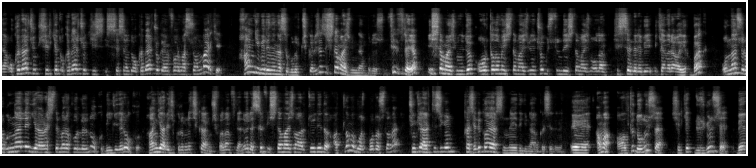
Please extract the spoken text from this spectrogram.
yani o kadar çok şirket, o kadar çok his, hisse senedi, o kadar çok enformasyon var ki hangi birini nasıl bulup çıkaracağız? İşlem hacminden buluyorsun. Filtre yap, işlem hacmini dök, ortalama işlem hacminin çok üstünde işlem hacmi olan hisseleri bir, bir kenara ayır. Bak Ondan sonra bunlarla ilgili araştırma raporlarını oku, bilgileri oku. Hangi aracı kurum ne çıkarmış falan filan. Öyle sırf işlem hacmi artıyor diye de atlama bo- bodoslama. Çünkü ertesi gün kaseti koyarsın neydi günahın kasetini. Ee, ama altı doluysa, şirket düzgünse ve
